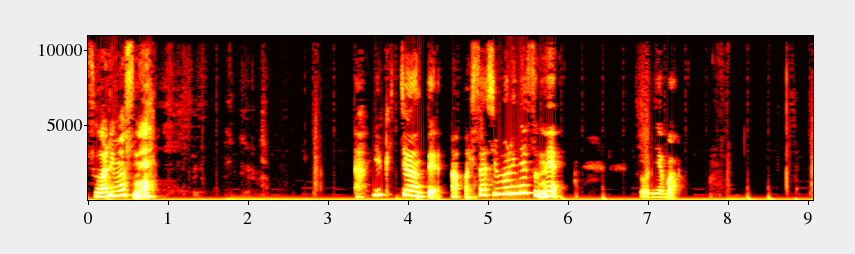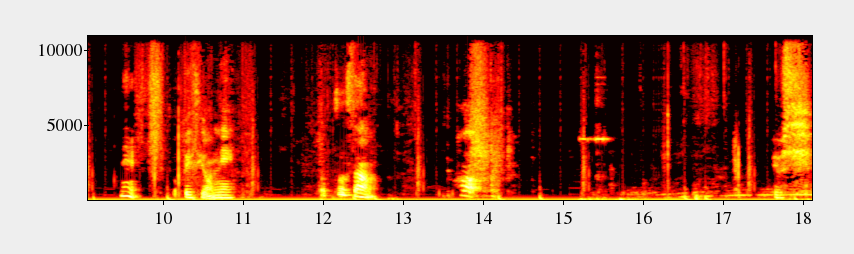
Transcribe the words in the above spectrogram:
座りますね。あ、ゆきちゃんって、あ、お久しぶりですね。そういえば。ねそうですよね。お父さん。はよし。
